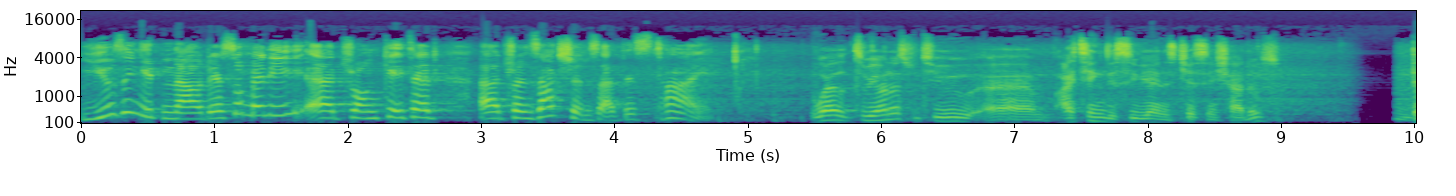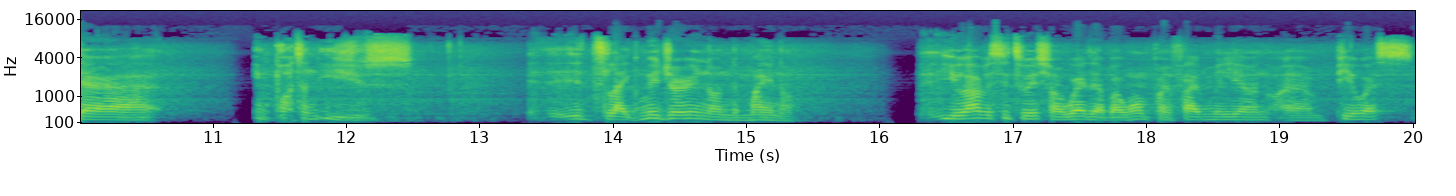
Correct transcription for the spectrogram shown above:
using it now, there's so many uh, truncated uh, transactions at this time. Well, to be honest with you, um, I think the CBN is chasing shadows. There are important issues. It's like majoring on the minor. You have a situation where there are about 1.5 million um, POS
